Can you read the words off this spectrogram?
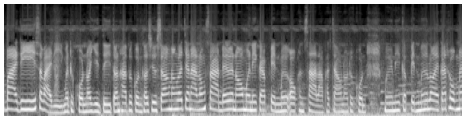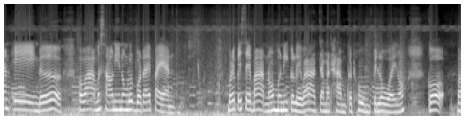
สบายดีสบายดีเมื่อทุกคนเนาะยินดีต้อนรับทุกคนเข้าชื่อซ่องน้องรจนาลงสารเด้อเนาะมือนี้ก็เป็นมือออกพรรษาลาพระเจ้าเนาะทุกคน มือนี้ก็เป็นมือลอยกระทงนั่นเองเด้อเพราะว่าเมื่อเช้านี้น้องรถบ่ได้แปลน บ่ได้ไปใส่บาตรเนาะมือนี้ก็เลยว่าจะมาทำกระทงไปลอยเนาะก็มา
